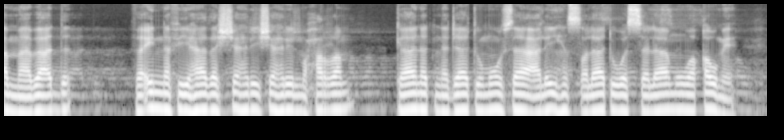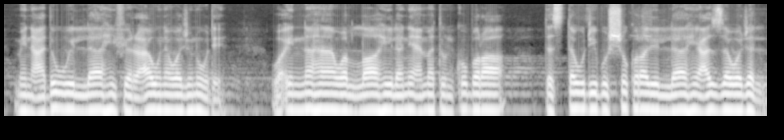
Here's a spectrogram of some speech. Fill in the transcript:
أما بعد فإن في هذا الشهر شهر المحرم كانت نجاة موسى عليه الصلاة والسلام وقومه من عدو الله فرعون وجنوده وإنها والله لنعمة كبرى تستوجب الشكر لله عز وجل.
